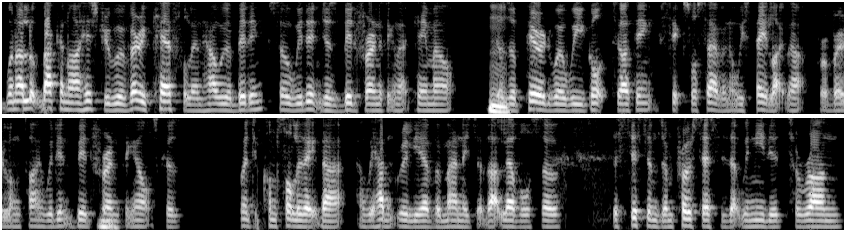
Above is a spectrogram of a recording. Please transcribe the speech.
when I look back in our history, we were very careful in how we were bidding. So we didn't just bid for anything that came out. There Mm, was a period where we got to, I think, six or seven, and we stayed like that for a very long time. We didn't bid for mm, anything else because we went to consolidate that, and we hadn't really ever managed at that level. So the systems and processes that we needed to run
